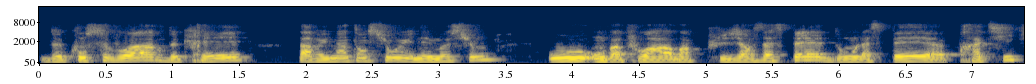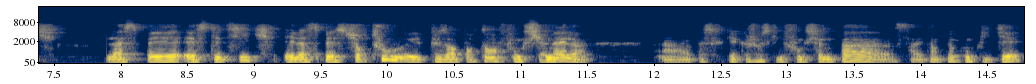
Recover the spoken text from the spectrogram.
de concevoir, de créer par une intention et une émotion, où on va pouvoir avoir plusieurs aspects, dont l'aspect pratique, l'aspect esthétique et l'aspect surtout, et plus important, fonctionnel, parce que quelque chose qui ne fonctionne pas, ça va être un peu compliqué.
